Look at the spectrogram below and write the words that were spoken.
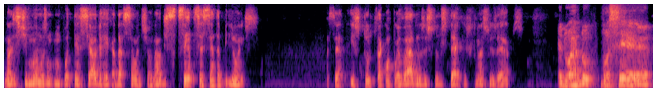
nós estimamos um, um, potencial de arrecadação adicional de 160 bilhões. Tá certo? Isso tudo está comprovado nos estudos técnicos que nós fizemos. Eduardo, você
